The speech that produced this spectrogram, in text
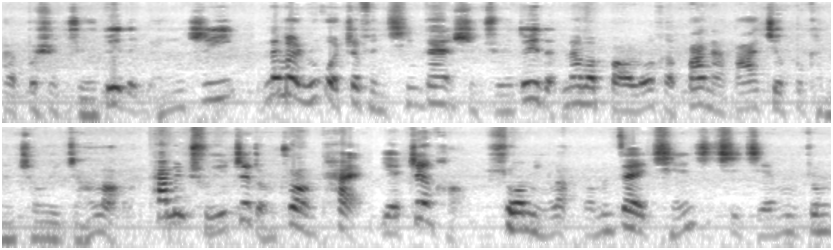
而不是绝对的原因之一。那么，如果这份清单是绝对的，那么保罗和巴拿巴就不可能成为长老了。他们处于这种状态，也正好说明了我们在前几期节目中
